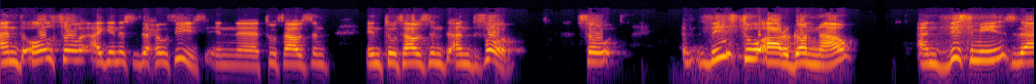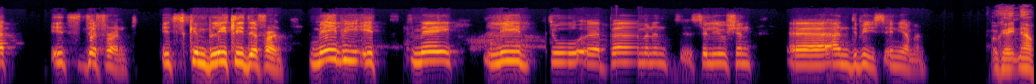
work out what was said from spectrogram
and also against the Houthis in uh, 2000 in 2004. So these two are gone now, and this means that it's different. It's completely different. Maybe it may lead to a permanent solution uh, and peace in Yemen. Okay, now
